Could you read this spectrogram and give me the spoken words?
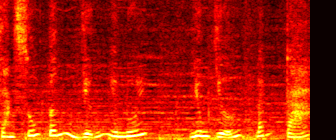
Chàng xuống tấn vững như núi, dung trưởng đánh trả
